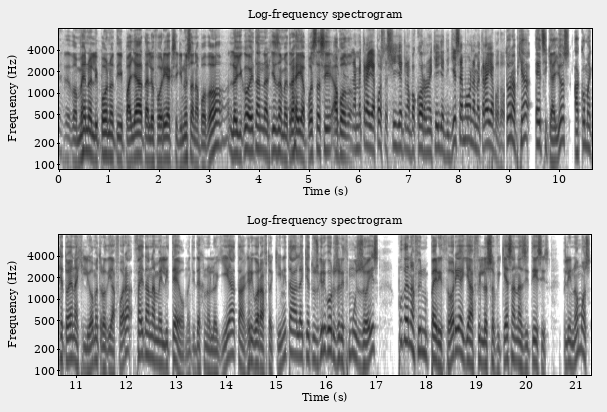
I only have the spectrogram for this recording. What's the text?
Με δεδομένο λοιπόν ότι παλιά τα λεωφορεία ξεκινούσαν από εδώ, λογικό ήταν να αρχίζει να μετράει η απόσταση από εδώ. Να μετράει η απόσταση για την Αποκόρονο και για την Κίσαμο, να μετράει από εδώ. Τώρα πια έτσι κι αλλιώς, ακόμα και το ένα χιλιόμετρο διαφορά θα ήταν αμεληταίο με την τεχνολογία, τα γρήγορα αυτοκίνητα αλλά και τους γρήγορους ρυθμούς ζωής που δεν αφήνουν περιθώρια για φιλοσοφικές αναζητήσεις. Πλην όμως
